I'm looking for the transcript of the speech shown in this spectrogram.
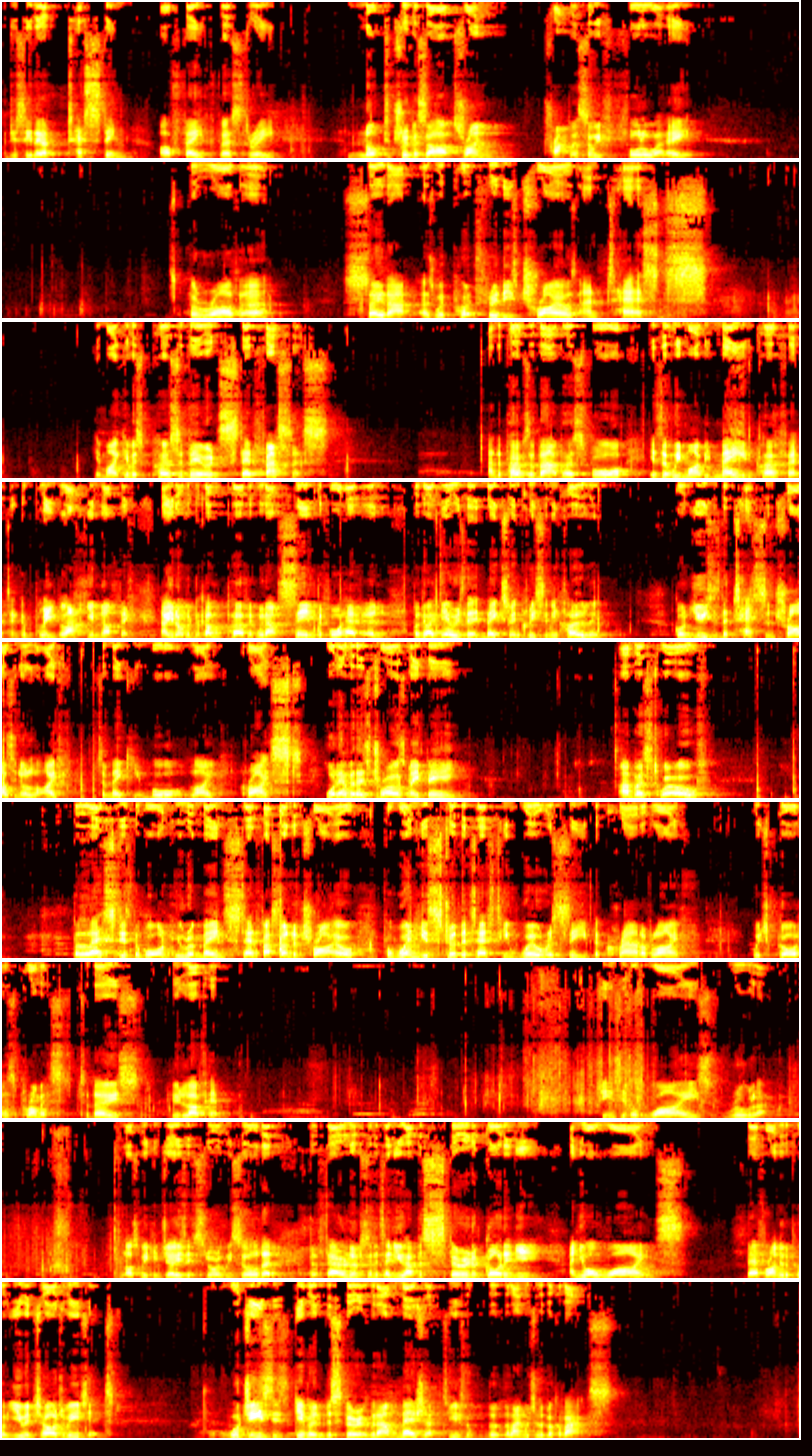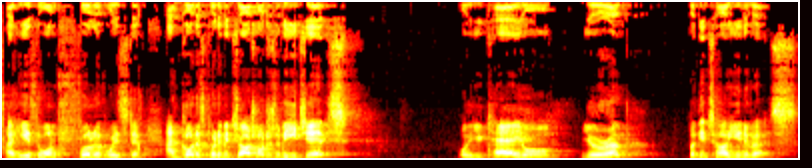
Do you see they are testing our faith, verse 3? Not to trip us up, to try and trap us so we fall away, but rather so that as we're put through these trials and tests, it might give us perseverance, steadfastness. And the purpose of that, verse 4, is that we might be made perfect and complete, lacking in nothing. Now, you're not going to become perfect without sin before heaven, but the idea is that it makes you increasingly holy. God uses the tests and trials in your life to make you more like Christ, whatever those trials may be. And verse 12 Blessed is the one who remains steadfast under trial, for when he has stood the test, he will receive the crown of life, which God has promised to those who love him. Jesus is a wise ruler. Last week in Joseph's story, we saw that, that Pharaoh looked at him and said, You have the Spirit of God in you, and you are wise. Therefore, I'm going to put you in charge of Egypt. Well, Jesus is given the Spirit without measure, to use the, the, the language of the book of Acts. Uh, he is the one full of wisdom. And God has put him in charge not just of Egypt, or the UK, or Europe, but the entire universe.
